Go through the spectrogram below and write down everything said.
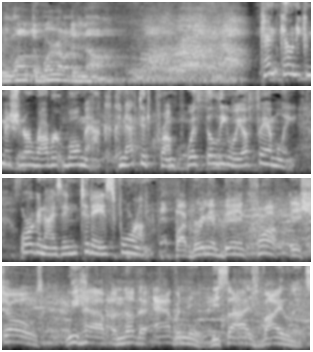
We want the world to know. Kent County Commissioner Robert Womack connected Crump with the Lyoya family, organizing today's forum. By bringing Ben Crump, it shows we have another avenue besides violence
